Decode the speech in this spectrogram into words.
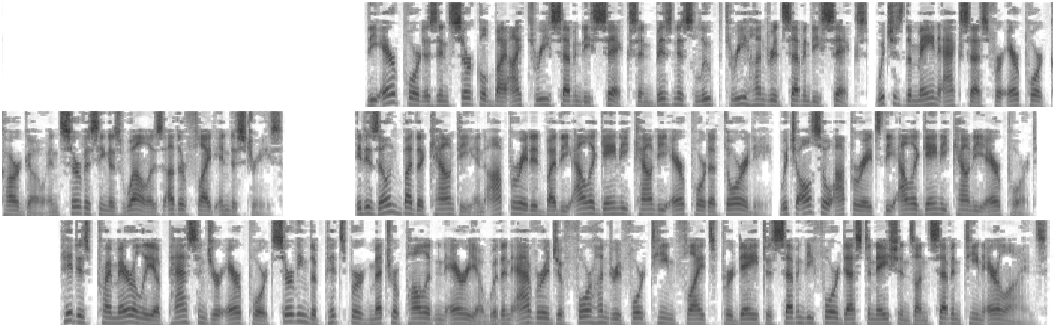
The airport is encircled by I-376 and Business Loop 376, which is the main access for airport cargo and servicing as well as other flight industries. It is owned by the county and operated by the Allegheny County Airport Authority, which also operates the Allegheny County Airport. Pitt is primarily a passenger airport serving the Pittsburgh metropolitan area with an average of 414 flights per day to 74 destinations on 17 airlines.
